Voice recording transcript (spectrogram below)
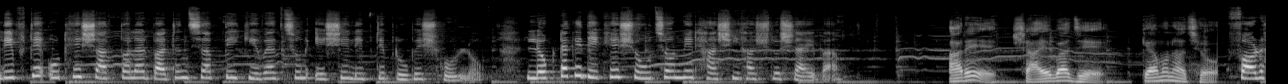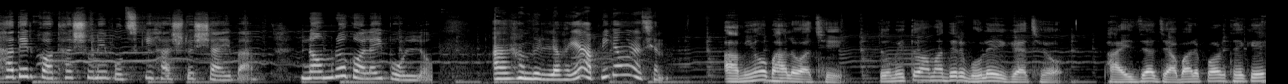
লিফটে উঠে সাততলার বাটন চাপতেই কেউ একজন এসে লিফটে প্রবেশ করল। লোকটাকে দেখে সৌজন্যের হাসি হাসল সাইবা। আরে সাহেবা যে কেমন আছো? ফরহাদের কথা শুনে মুচকি হাসল সাইবা নম্র গলায় পড়ল আলহামদুলিল্লাহ ভাইয়া আপনি কেমন আছেন? আমিও ভালো আছি। তুমি তো আমাদের ভুলেই গেছো। ফাইজা যাবার পর থেকে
